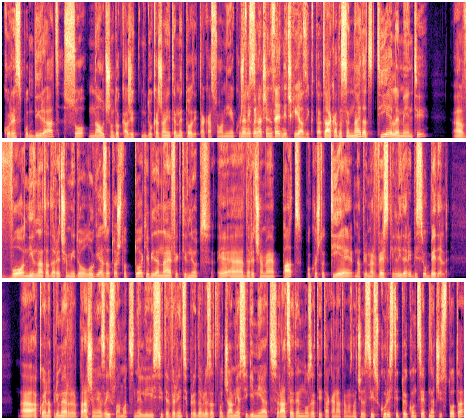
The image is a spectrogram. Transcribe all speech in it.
кореспондираат со научно докажи, докажаните методи, така со оние кои што на некој се начин заеднички јазик, така. Така, да се најдат тие елементи во нивната, да речеме, идеологија, затоа што тоа ќе биде најефективниот, е, да речеме, пат по кој што тие, например, верски лидери би се убедиле. Ако е, например, прашање за исламот, нели сите верници пред да влезат во джамија си ги мијат рацете, нозете и така натаму. Значи да се искористи тој концепт на чистота,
